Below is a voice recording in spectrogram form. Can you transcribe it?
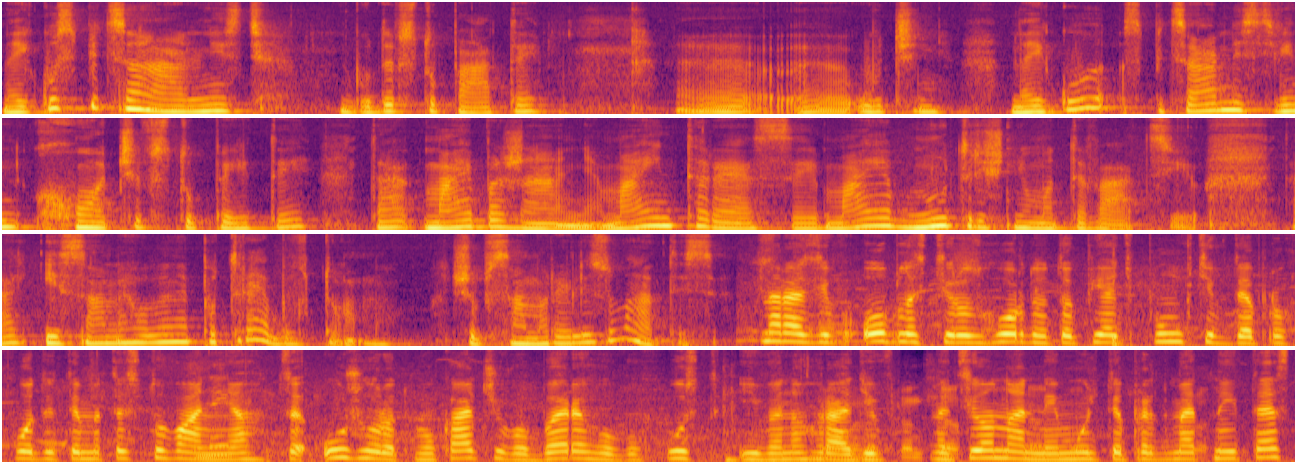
на яку спеціальність буде вступати е, е, учень, на яку спеціальність він хоче вступити, так, має бажання, має інтереси, має внутрішню мотивацію, так, і саме головне потребу в тому, щоб самореалізуватися. Наразі в області розгорнуто 5 пунктів, де проходитиме тестування. Це Ужгород, Мукачево, Берегово, Хуст і Виноградів. Національний мультипредметний тест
